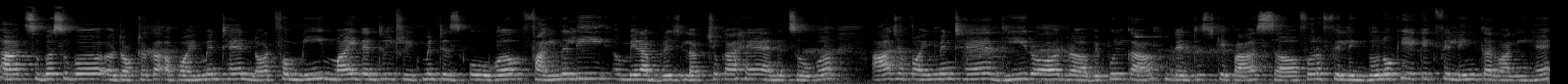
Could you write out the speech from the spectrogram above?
आज सुबह सुबह डॉक्टर का अपॉइंटमेंट है not for me my dental treatment is over finally मेरा ब्रिज लग चुका है एंड इट्स ओवर आज अपॉइंटमेंट है धीर और विपुल का डेंटिस्ट के पास फॉर अ फिलिंग दोनों की एक एक फिलिंग करवानी है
